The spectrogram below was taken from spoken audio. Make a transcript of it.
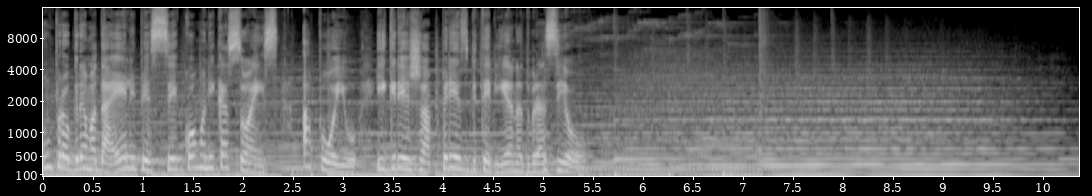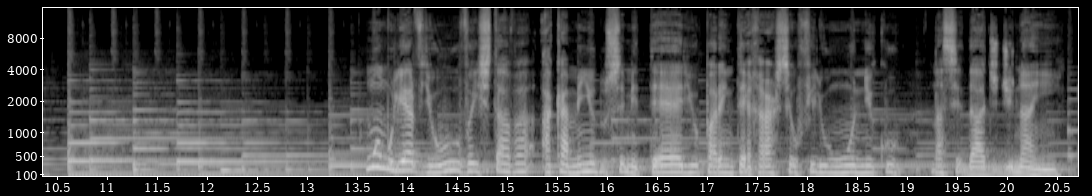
um programa da LPC Comunicações. Apoio: Igreja Presbiteriana do Brasil. Uma mulher viúva estava a caminho do cemitério para enterrar seu filho único na cidade de Naim.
